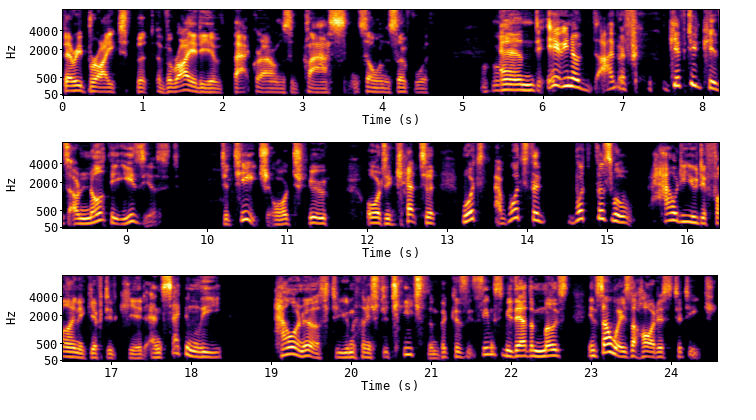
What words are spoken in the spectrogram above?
very bright, but a variety of backgrounds of class and so on and so forth. Mm-hmm. And eh, you know, I've, gifted kids are not the easiest to teach or to or to get to. What's what's the what? First of all, how do you define a gifted kid? And secondly, how on earth do you manage to teach them? Because it seems to me they're the most, in some ways, the hardest to teach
